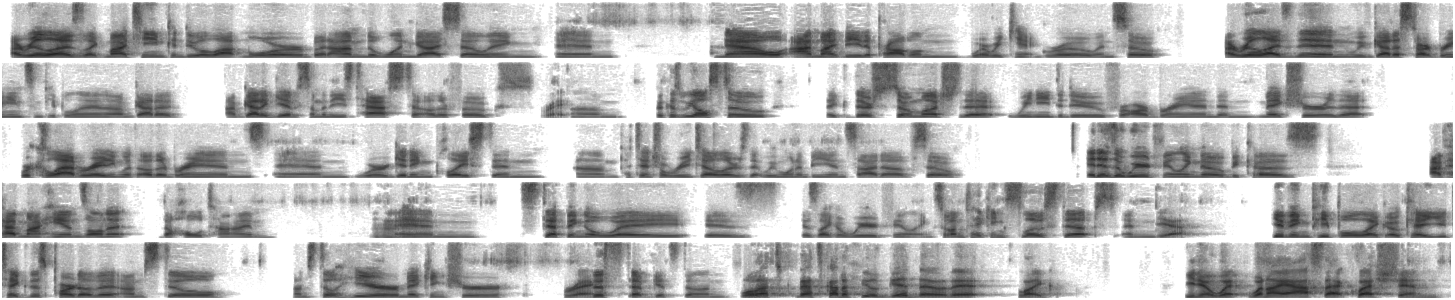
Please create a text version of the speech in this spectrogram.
I realized like my team can do a lot more, but I'm the one guy sewing and now I might be the problem where we can't grow. And so I realized then we've got to start bringing some people in. I've got to I've got to give some of these tasks to other folks, right? Um, because we also like there's so much that we need to do for our brand and make sure that we're collaborating with other brands and we're getting placed in um, potential retailers that we want to be inside of. So it is a weird feeling though because I've had my hands on it the whole time, mm-hmm. and stepping away is is like a weird feeling. So I'm taking slow steps and yeah, giving people like, okay, you take this part of it. I'm still I'm still here, making sure right. this step gets done. Well, that's that's got to feel good though. That like, you know, when when I asked that question,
